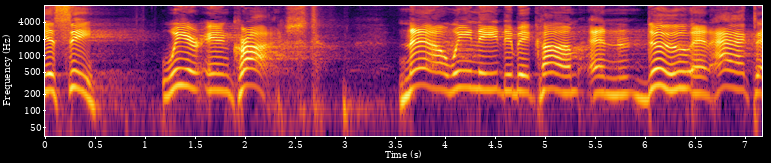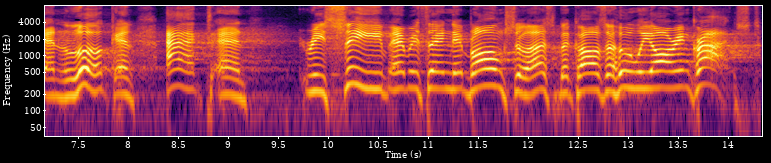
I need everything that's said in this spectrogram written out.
You see, we're in Christ. Now we need to become and do and act and look and act and receive everything that belongs to us because of who we are in Christ.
